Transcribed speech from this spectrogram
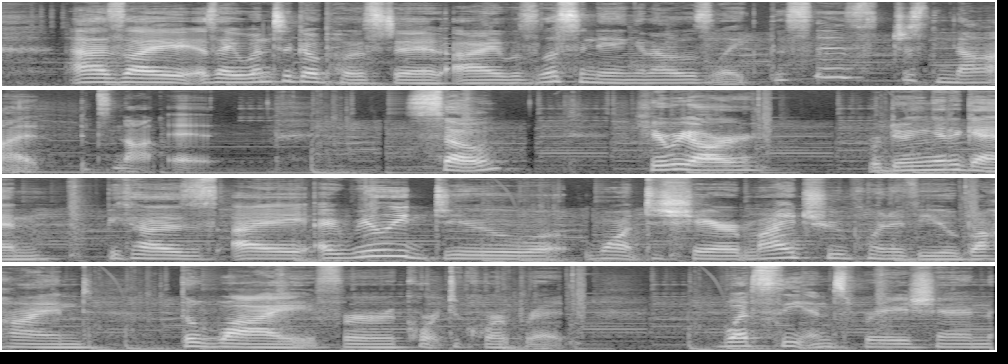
as I as I went to go post it, I was listening and I was like, this is just not, it's not it. So here we are we're doing it again because I, I really do want to share my true point of view behind the why for Court to Corporate. What's the inspiration?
